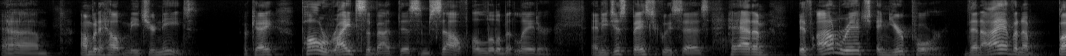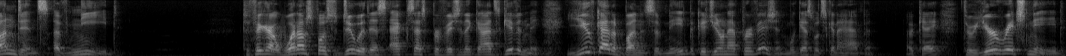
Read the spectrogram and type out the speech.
Um, I'm going to help meet your needs. Okay? Paul writes about this himself a little bit later. And he just basically says, Hey, Adam, if I'm rich and you're poor, then I have an abundance of need to figure out what I'm supposed to do with this excess provision that God's given me. You've got abundance of need because you don't have provision. Well, guess what's going to happen? Okay? Through your rich need,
